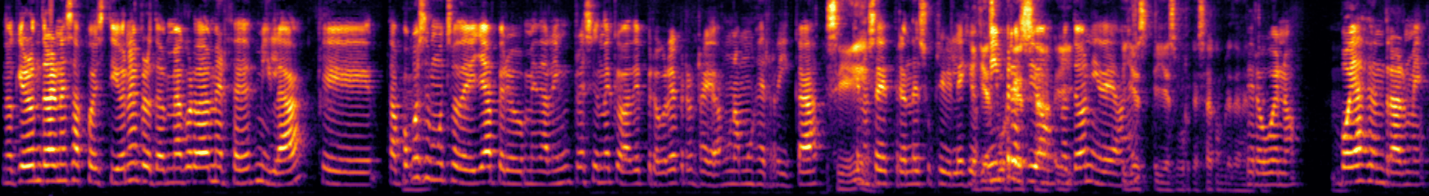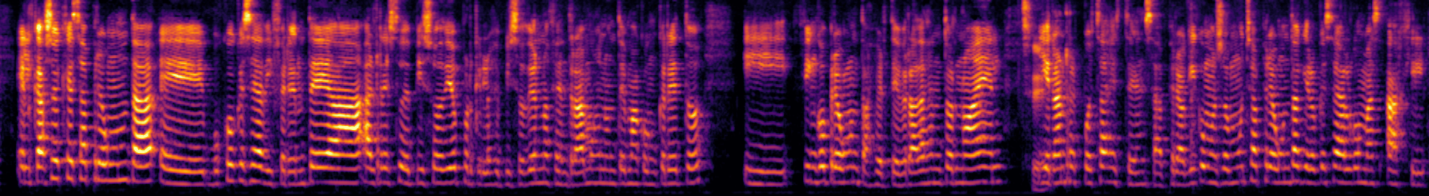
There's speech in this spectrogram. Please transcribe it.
no quiero entrar en esas cuestiones, pero también me he acordado de Mercedes Milá, que tampoco Mm. sé mucho de ella, pero me da la impresión de que va de progre, pero en realidad es una mujer rica Sí. que no se desprende de sus privilegios. Mi impresión, no tengo ni idea. Ella ¿eh? es, ella es burguesa completamente. Pero bueno, Mm. voy a centrarme. El caso es que esas preguntas eh, busco que sea diferente a- al resto de episodios porque los episodios nos centramos en un tema concreto y cinco preguntas vertebradas en torno a él Sí. y eran respuestas extensas. Pero aquí como son muchas preguntas quiero que sea algo más ágil,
